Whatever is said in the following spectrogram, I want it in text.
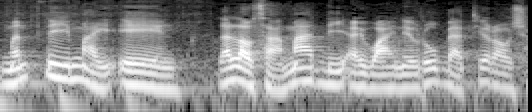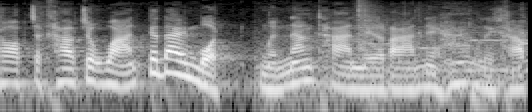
เหมือนตีใหม่เอง แล้วเราสามารถ DIY ในรูปแบบที่เราชอบจะข้าวจะหวานก็ได้หมด เหมือนนั่งทานในร้านในห้างเลยครับ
